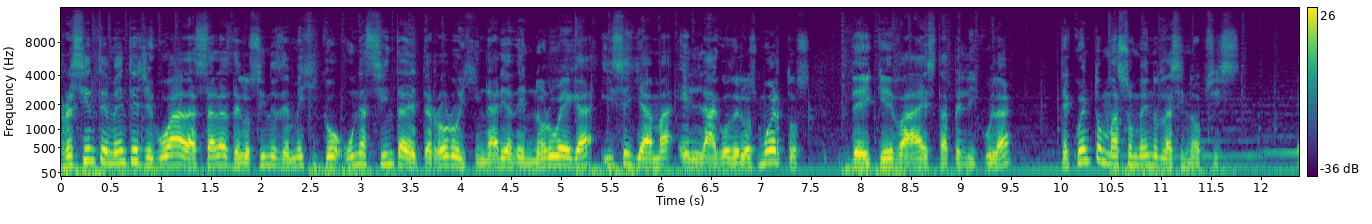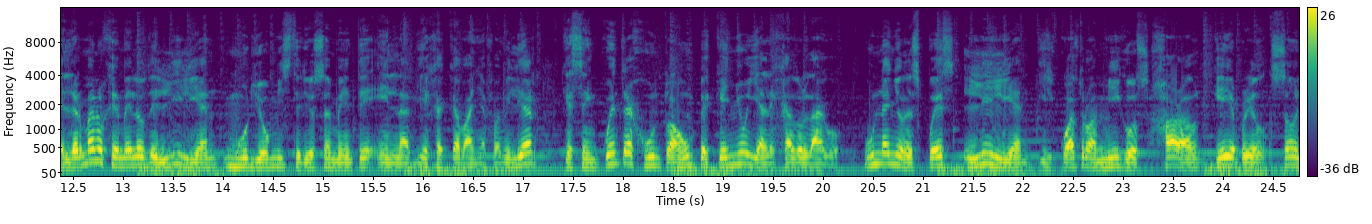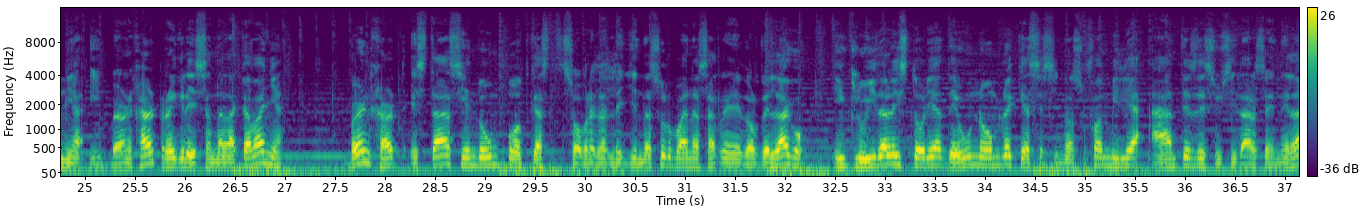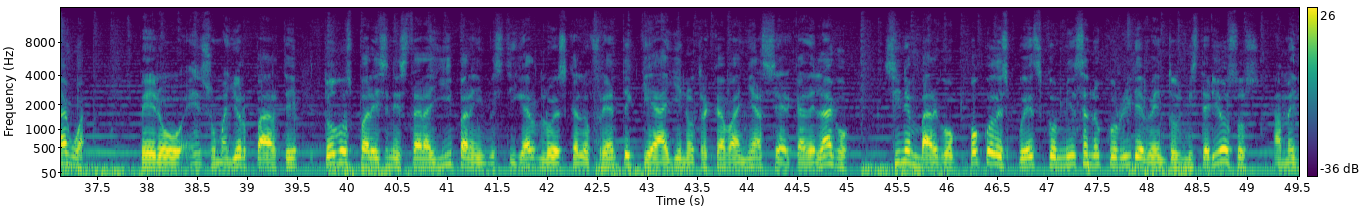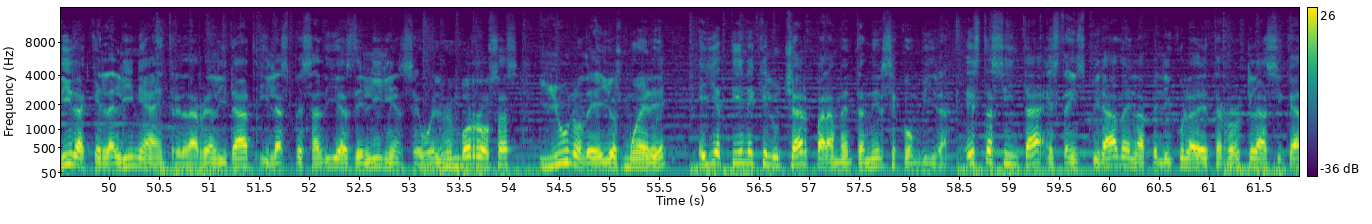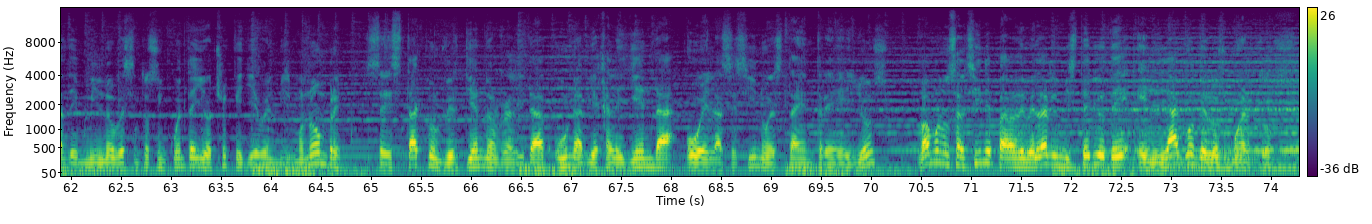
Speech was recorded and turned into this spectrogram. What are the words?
Recientemente llegó a las salas de los cines de México una cinta de terror originaria de Noruega y se llama El lago de los muertos. ¿De qué va esta película? Te cuento más o menos la sinopsis. El hermano gemelo de Lillian murió misteriosamente en la vieja cabaña familiar que se encuentra junto a un pequeño y alejado lago. Un año después, Lillian y cuatro amigos Harald, Gabriel, Sonia y Bernhard regresan a la cabaña. Bernhard está haciendo un podcast sobre las leyendas urbanas alrededor del lago, incluida la historia de un hombre que asesinó a su familia antes de suicidarse en el agua. Pero en su mayor parte, todos parecen estar allí para investigar lo escalofriante que hay en otra cabaña cerca del lago. Sin embargo, poco después comienzan a ocurrir eventos misteriosos. A medida que la línea entre la realidad y las pesadillas de Lillian se vuelven borrosas y uno de ellos muere, ella tiene que luchar para mantenerse con vida. Esta cinta está inspirada en la película de terror clásica de 1958 que lleva el mismo nombre. ¿Se está convirtiendo en realidad una vieja leyenda o el asesino está entre ellos? Vámonos al cine para develar el misterio de El lago de los muertos.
